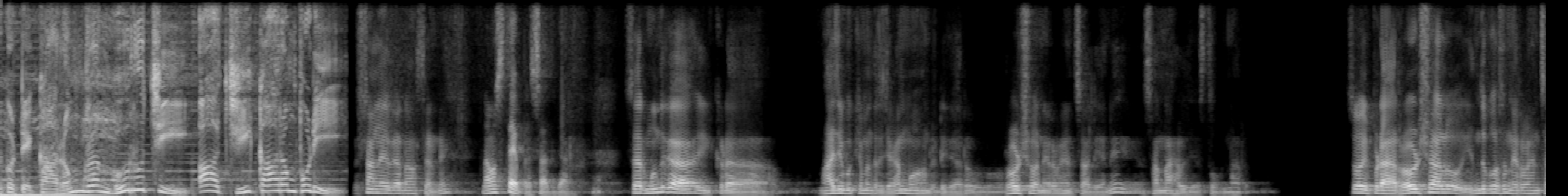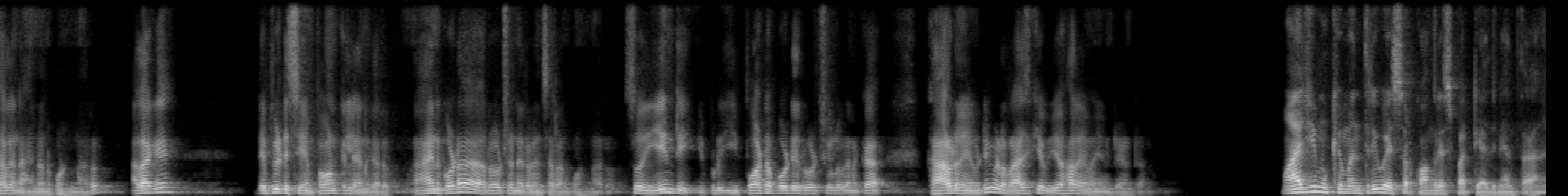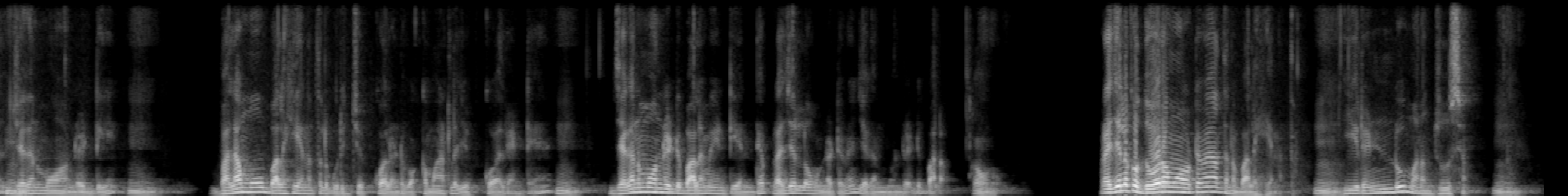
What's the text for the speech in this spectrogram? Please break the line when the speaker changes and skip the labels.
అదరకొట్టే కారం రంగు రుచి ఆచి కారం పొడి.
కృష్ణాలయ గారు నమస్తే అండి.
నమస్తే ప్రసాద్ గారు.
సార్ ముందుగా ఇక్కడ మాజీ ముఖ్యమంత్రి జగన్మోహన్ రెడ్డి గారు రోడ్ షో నిర్వహించాలి అని సన్నాహాలు చేస్తూ ఉన్నారు. సో ఇప్పుడు ఆ రోడ్ షోలు ఎందుకోసం నిర్వహించాలని ఆయన అనుకుంటున్నారు? అలాగే డిప్యూటీ సీఎం పవన్ కళ్యాణ్ గారు ఆయన కూడా రోడ్ షో నిర్వహించాలనుకుంటున్నారు. సో ఏంటి ఇప్పుడు ఈ పోటాపోటీ రోడ్ షోలు వెనక కారణం ఏమిటి? వీళ్ళ రాజకీయ వ్యూహాలు ఏమేమిటి అంటారు?
మాజీ ముఖ్యమంత్రి వైఎస్ఆర్ కాంగ్రెస్ పార్టీ అధినేత జగన్మోహన్ రెడ్డి బలము బలహీనతల గురించి చెప్పుకోవాలంటే ఒక్క మాటలో చెప్పుకోవాలంటే జగన్మోహన్ రెడ్డి బలం ఏంటి అంటే ప్రజల్లో ఉండటమే జగన్మోహన్ రెడ్డి బలం.
అవును.
ప్రజలకు దూరం అవటమే అతని బలహీనత. ఈ రెండు మనం చూసాం.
